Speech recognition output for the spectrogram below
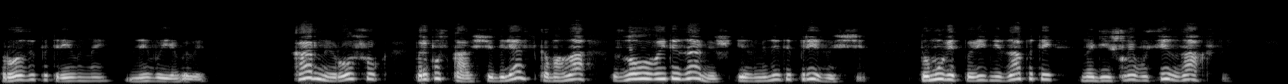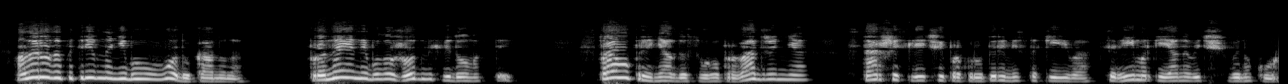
Рози Петрівни не виявили. Карний розшук припускав, що Білявська могла знову вийти заміж і змінити прізвище, тому відповідні запити надійшли в усі захси. Але Роза Петрівна ніби у воду канула. Про неї не було жодних відомостей. Справу прийняв до свого провадження старший слідчий прокуратури міста Києва Сергій Маркіянович Винокур.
